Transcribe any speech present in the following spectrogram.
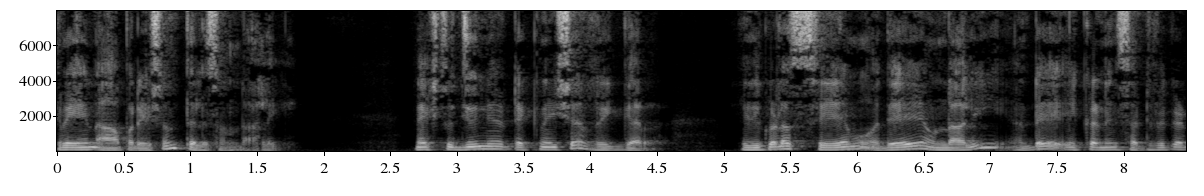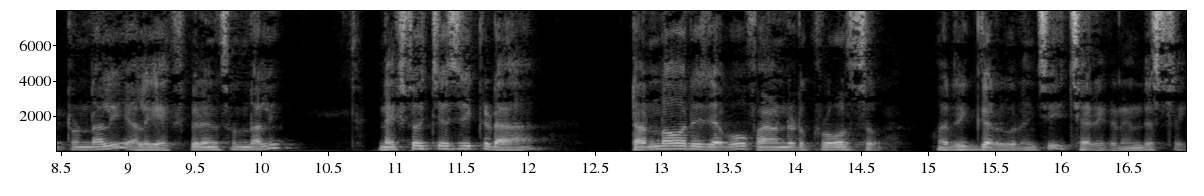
crane operation తెలిసి ఉండాలి నెక్స్ట్ జూనియర్ టెక్నీషియన్ రిగ్గర్. ఇది కూడా సేమ్ అదే ఉండాలి. అంటే ఇక్కడ నుంచి సర్టిఫికెట్ ఉండాలి అలాగే ఎక్స్పీరియన్స్ ఉండాలి. నెక్స్ట్ వచ్చేసి ఇక్కడ turnover is above five hundred crores rigger గురించి ఇచ్చారు ఇక్కడ ఇండస్ట్రీ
